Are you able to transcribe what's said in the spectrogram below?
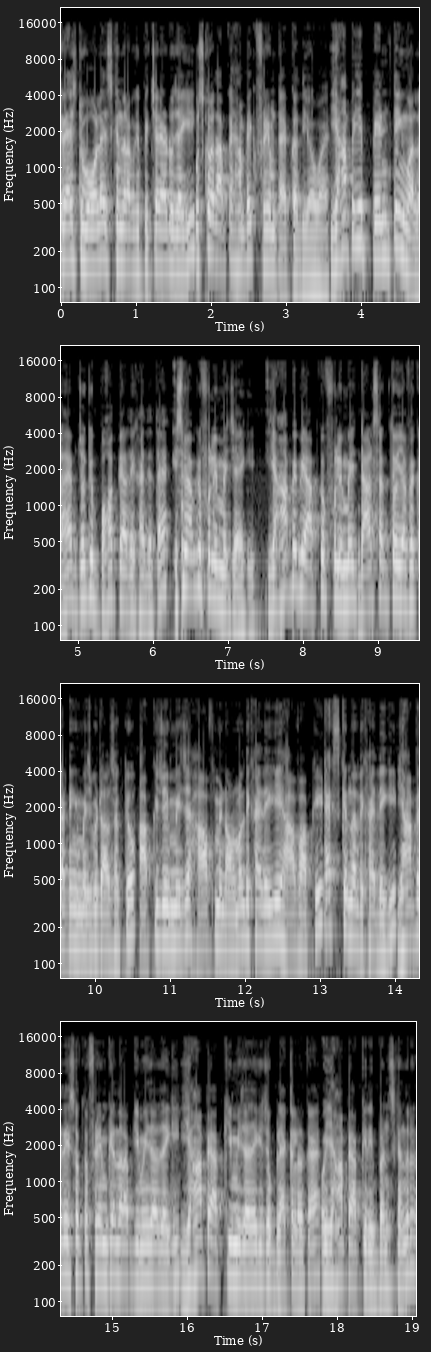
स्क्रेच्ड वॉल है, इसके अंदर आपकी पिक्चर एड हो जाएगी। उसके बाद आपका यहाँ पे एक फ्रेम टाइप का दिया हुआ है। यहाँ पे ये पेंटिंग वाला है, जो की बहुत प्यार दिखाई देता है। इसमें आपकी फुल इमेज जाएगी। यहाँ पे भी आपको फुल इमेज डाल सकते हो या फिर कटिंग इमेज भी डाल सकते हो। आपकी जो इमेज है हाफ़ में नॉर्मल दिखाई देगी हाफ़ आपकी टेक्स्ट के अंदर दिखाई देगी। यहाँ पे देख सकते हो फ्रेम के अंदर आपकी इमेज आ जाएगी। यहाँ पे आपकी इमेज आ जाएगी जो ब्लैक कलर का है, और यहाँ पे आपकी रिबन के अंदर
